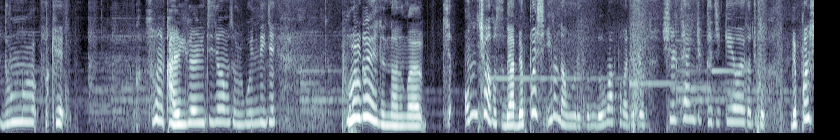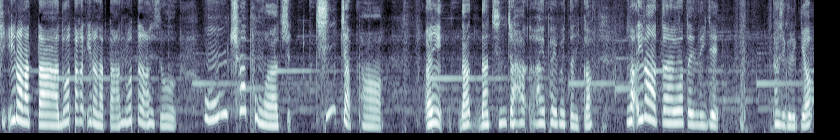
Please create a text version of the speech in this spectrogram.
눈물 이렇게 손을 갈기갈기 찢어가면서 울고 있는데 이제 볼도 해야 된다는 거야. 진짜 엄청 아팠어. 내가 몇 번씩 일어나고 그랬거든. 너무 아파가지고 좀 쉴 타임 좀 가질게요 해가지고 몇 번씩 일어났다 누웠다가 일어났다 누웠다가 했어. 엄청 아픈 거야. 진짜 진짜 아파. 아니 나 나 진짜 하, 하이파이브 했다니까. 그래서 일어났다 누웠다 했는데 이제 다시 그릴게요.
